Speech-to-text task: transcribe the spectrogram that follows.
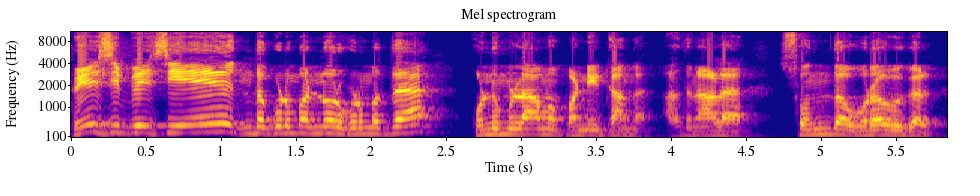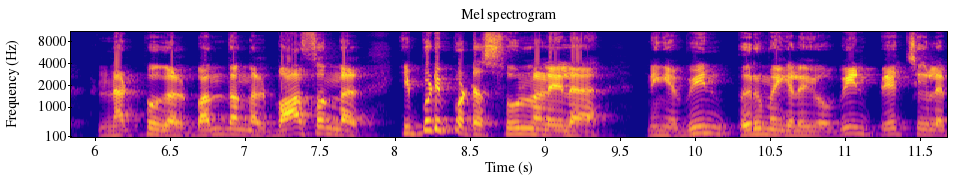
பேசி பேசியே இந்த குடும்பம் இன்னொரு குடும்பத்தை ஒன்றுமில்லாமல் பண்ணிட்டாங்க. அதனால் சொந்த உறவுகள் நட்புகள் பந்தங்கள் பாசங்கள் இப்படிப்பட்ட சூழ்நிலையில் நீங்கள் வீண் பெருமைகளையோ வீண் பேச்சுகளை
